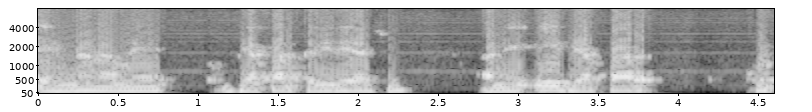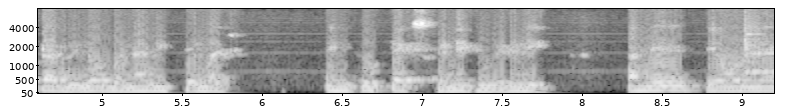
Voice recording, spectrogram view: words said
એમના નામે વ્યાપાર કરી રહ્યા છે અને એ વ્યાપાર ખોટા બિલો બનાવી તેમજ ઇનપુટ ટેક્સ ક્રેડિટ મેળવી અને તેઓને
